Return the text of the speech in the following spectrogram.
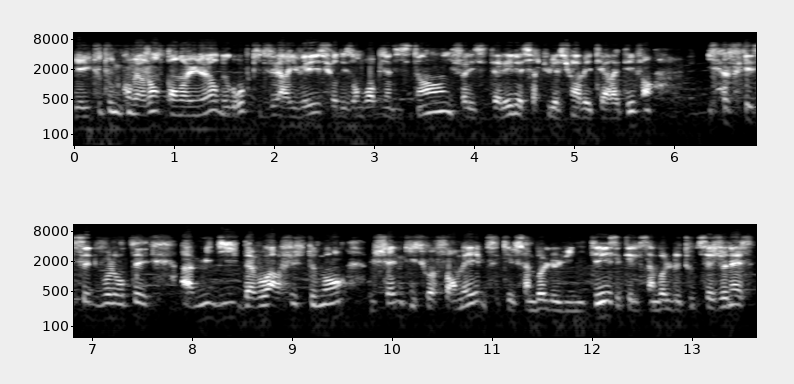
Il y a eu toute une convergence pendant une heure de groupes qui devaient arriver sur des endroits bien distincts. Il fallait s'étaler, la circulation avait été arrêtée. Il y avait cette volonté à midi d'avoir justement une chaîne qui soit formée. C'était le symbole de l'unité, c'était le symbole de toute cette jeunesse.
